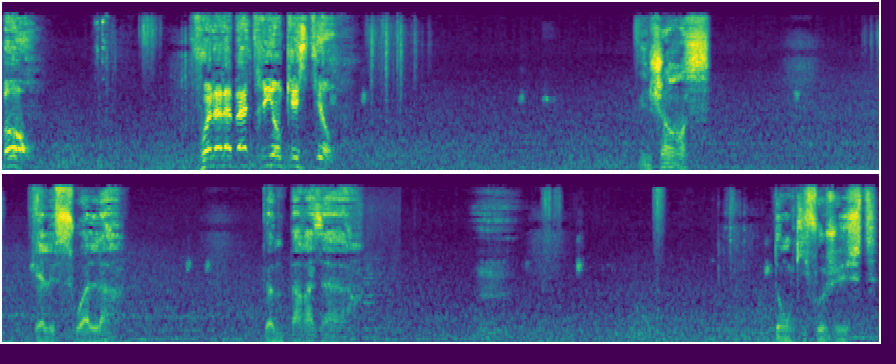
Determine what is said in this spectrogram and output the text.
Bon. Voilà la batterie en question. Une chance. Qu'elle soit là. Comme par hasard. Donc il faut juste...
